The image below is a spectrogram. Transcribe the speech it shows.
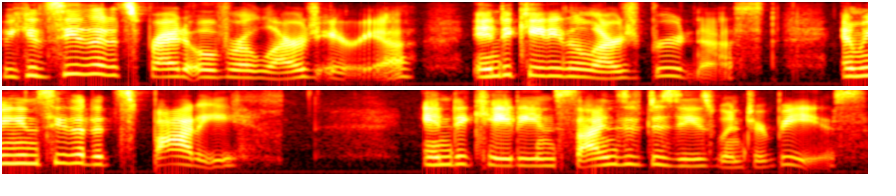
We can see that it's spread over a large area, indicating a large brood nest, and we can see that it's spotty, indicating signs of disease winter bees.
